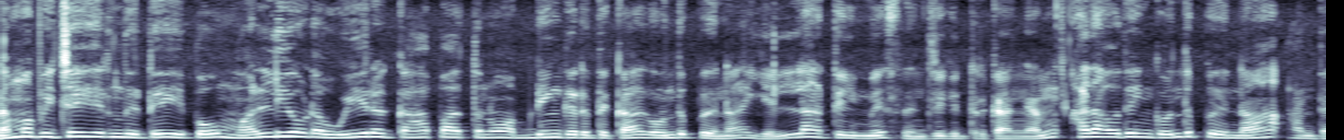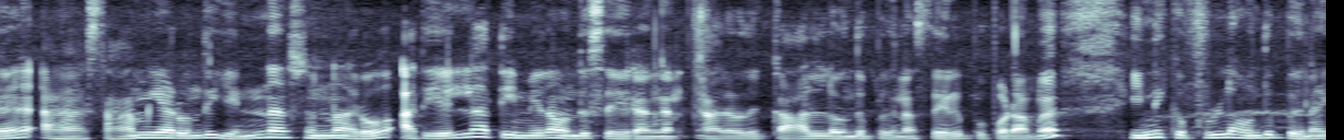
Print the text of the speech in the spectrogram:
நம்ம விஜய் இருந்துட்டு இப்போ மல்லியோட உயிரை காப்பாற்றணும் அப்படிங்கிறதுக்காக வந்து பார்த்தீங்கன்னா எல்லாத்தையுமே செஞ்சுக்கிட்டு இருக்காங்க. அதாவது இங்கே வந்து பார்த்தீங்கன்னா அந்த சாமியார் வந்து என்ன சொன்னாரோ அது எல்லாத்தையுமே தான் வந்து செய்கிறாங்க அதாவது காலில் வந்து பார்த்தீங்கன்னா செருப்பு போடாமல் இன்னைக்கு ஃபுல்லாக வந்து பார்த்தீங்கன்னா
